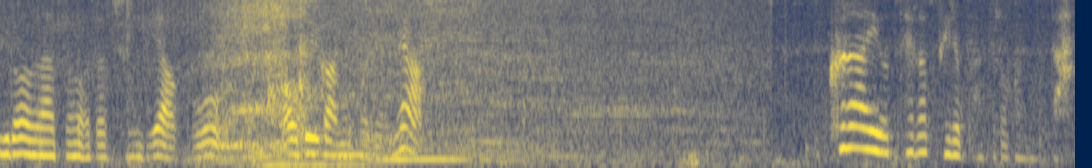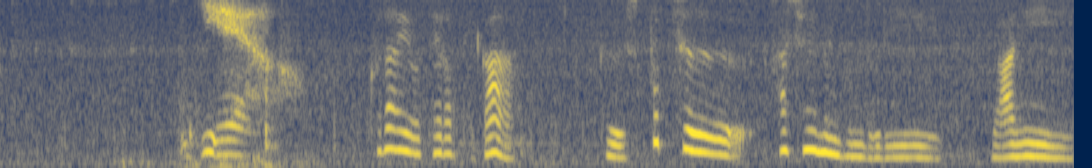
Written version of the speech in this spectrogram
일어나자마자 준비하고 어딜 가는 거냐면 크라이오 테라피를 받으러 갑니다. 예. 크라이오 테라피가 그 스포츠 하시는 분들이 많이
